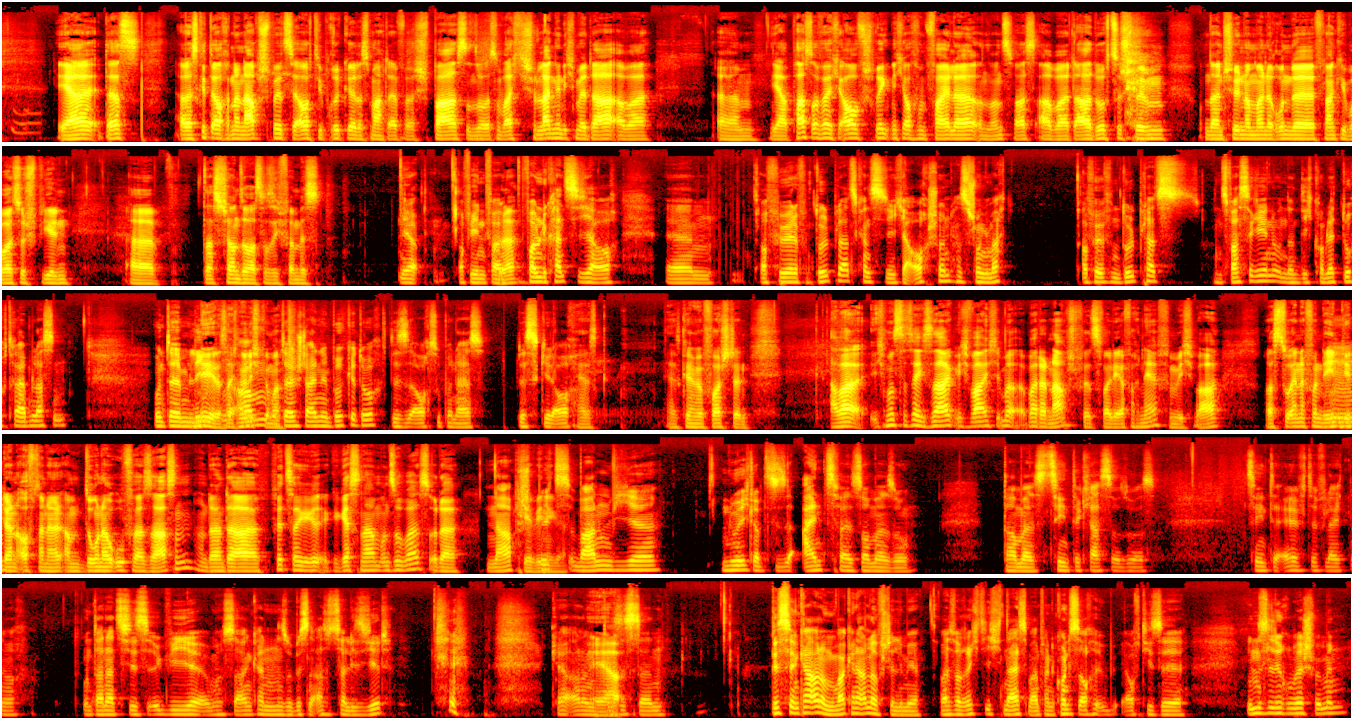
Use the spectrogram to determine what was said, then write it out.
Ja, das. Aber es gibt ja auch an der Nabspitze auch die Brücke, das macht einfach Spaß und sowas. Und war ich schon lange nicht mehr da, aber ähm, ja, passt auf euch auf, springt nicht auf den Pfeiler und sonst was, aber da durchzuschwimmen und dann schön nochmal eine Runde Flunkyball zu spielen, äh, das ist schon sowas, was ich vermisse. Ja, auf jeden Fall. Oder? Vor allem, du kannst dich ja auch ähm, auf Höhe vom Duldplatz, kannst du dich ja auch schon, hast du schon gemacht, auf Höhe vom Duldplatz ins Wasser gehen und dann dich komplett durchtreiben lassen. unter dem linken Nee, das nicht Arm gemacht. unter der steinernen Brücke durch. Das ist auch super nice. Das geht auch. Ja, das, ja, das kann ich mir vorstellen. Aber ich muss tatsächlich sagen, ich war echt immer bei der Napspitz, weil die einfach näher für mich war. Warst du einer von denen, die Mhm. dann oft an der, am Donauufer saßen und dann da Pizza ge gegessen haben und sowas? Oder? Nabspitz waren wir nur, ich glaube, diese ein, zwei Sommer so. Damals 10. Klasse oder sowas. 10., 11. vielleicht noch. Und dann hat sich das irgendwie, äh, muss sagen kann, so ein bisschen asozialisiert. keine Ahnung, Ja. das ist dann. Bisschen, keine Ahnung, war keine Anlaufstelle mehr. Aber es war richtig nice am Anfang. Du konntest auch üb- auf diese Insel rüber schwimmen.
